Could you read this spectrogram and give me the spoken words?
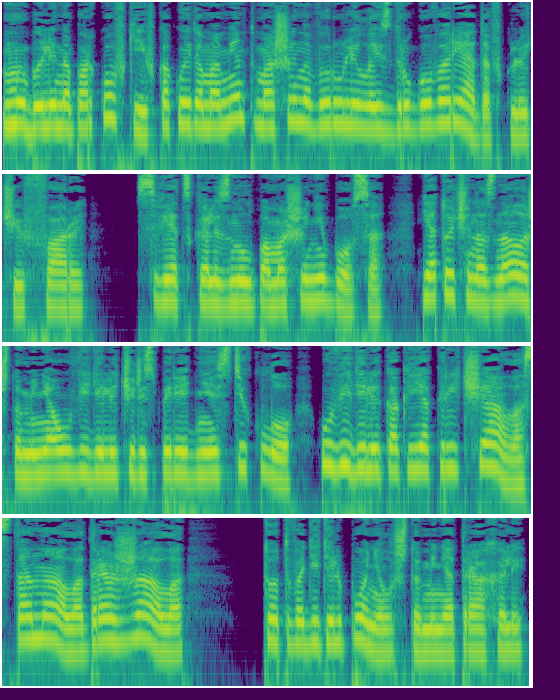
Мы были на парковке, и в какой-то момент машина вырулила из другого ряда, включив фары. Свет скользнул по машине босса. Я точно знала, что меня увидели через переднее стекло, увидели, как я кричала, стонала, дрожала. Тот водитель понял, что меня трахали.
